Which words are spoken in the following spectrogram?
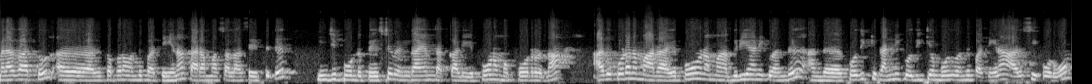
மிளகாத்தூள் அதுக்கப்புறம் வந்து பார்த்தீங்கன்னா கரம் மசாலா சேர்த்துட்டு இஞ்சி பூண்டு பேஸ்ட் வெங்காயம் தக்காளி எப்போ நம்ம போடுறதுதான். அது கூட நம்ம அத- எப்பவும் நம்ம பிரியாணிக்கு வந்து அந்த கொதிக்க தண்ணி கொதிக்கும் போது வந்து பார்த்தீங்கன்னா அரிசி போடுவோம்.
